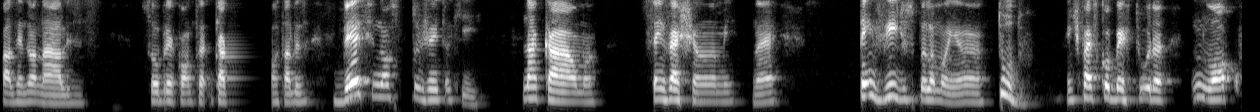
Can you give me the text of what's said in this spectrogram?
fazendo análises sobre a conta que a Fortaleza desse nosso jeito aqui, na calma, sem vexame, né? Tem vídeos pela manhã, tudo. A gente faz cobertura em loco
